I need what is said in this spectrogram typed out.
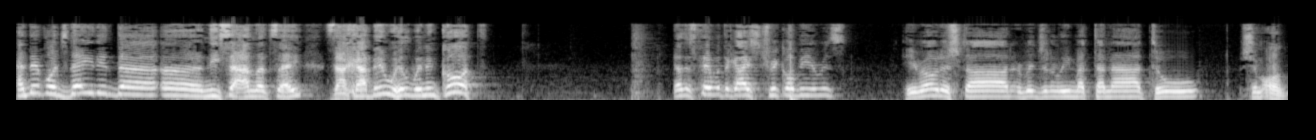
and therefore it's dated uh, uh, Nisan, let's say, Zachabihu, he'll win in court. You understand what the guy's trick over here is? He wrote a star originally Matana to Shimon.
